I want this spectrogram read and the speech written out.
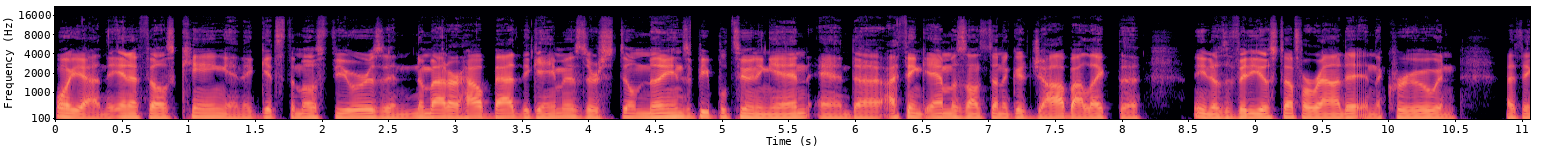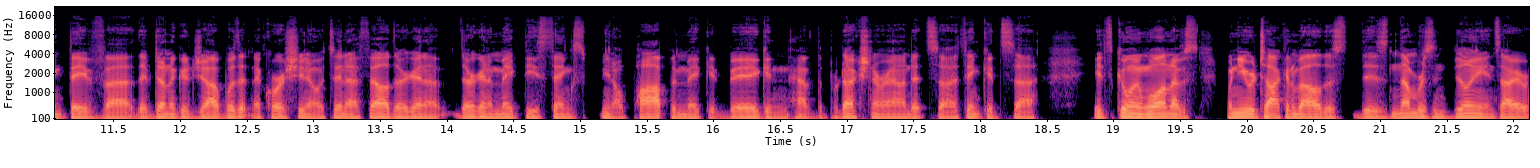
Well, yeah, and the NFL's king, and it gets the most viewers. And no matter how bad the game is, there's still millions of people tuning in. And uh, I think Amazon's done a good job. I like the you know the video stuff around it and the crew and I think they've uh, they've done a good job with it. And of course, you know it's NFL. They're gonna they're gonna make these things you know pop and make it big and have the production around it. So I think it's uh it's going well. And I was when you were talking about this these numbers in billions. I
